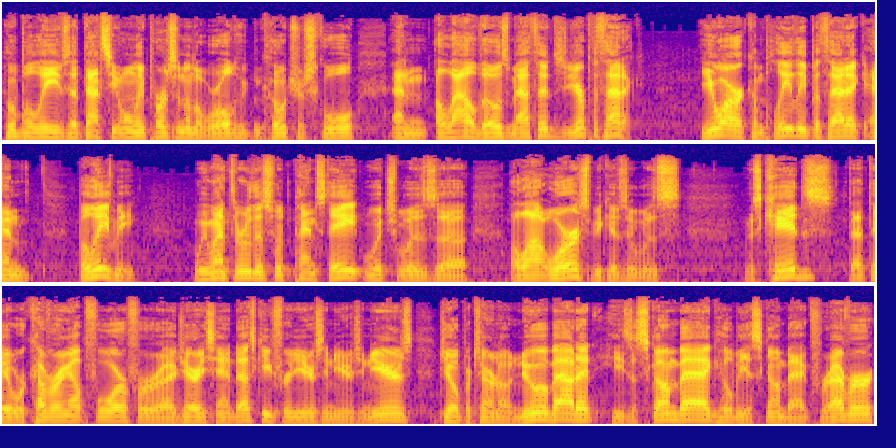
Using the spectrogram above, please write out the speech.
who believes that that's the only person in the world who can coach your school and allow those methods, you're pathetic. You are completely pathetic. And believe me, We went through this with Penn State, which was uh, a lot worse because it was it was kids that they were covering up for for uh, Jerry Sandusky for years and years and years. Joe Paterno knew about it. He's a scumbag. He'll be a scumbag forever.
